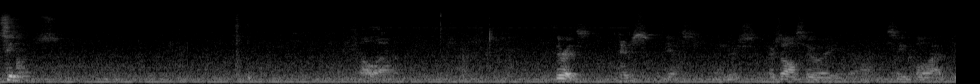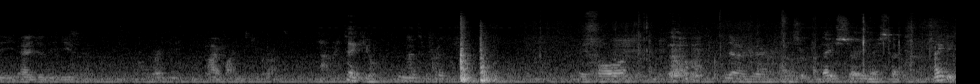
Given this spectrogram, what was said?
Sinkholes. I'll allow it. There is, There's, yes. And there's, there's also a uh, sinkhole at the edge of the easement where the pipeline is to cross. all right, thank you. Nothing further. Any follow-up? No, Your Honor. Thanks, sir, you may. Thank you.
